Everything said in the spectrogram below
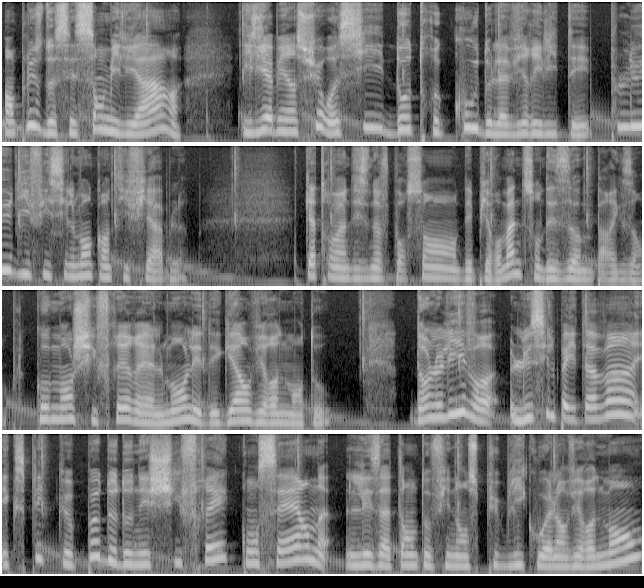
En plus de ces 100 milliards, il y a bien sûr aussi d'autres coûts de la virilité, plus difficilement quantifiables. 99% des pyromanes sont des hommes, par exemple. Comment chiffrer réellement les dégâts environnementaux? Dans le livre, Lucille Paytavin explique que peu de données chiffrées concernent les attentes aux finances publiques ou à l'environnement,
